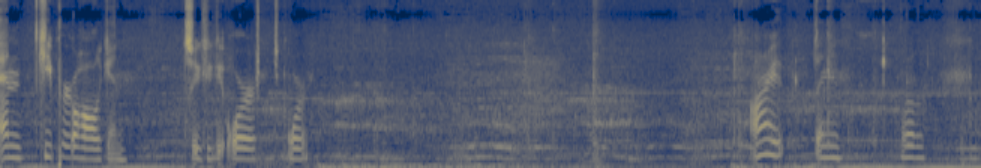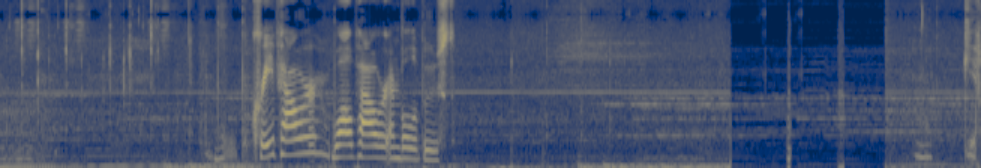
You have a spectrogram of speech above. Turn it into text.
And keep Perkaholic in. So you could get, or, or. Alright, then, whatever. Crate power, wall power, and bullet boost. Yeah.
